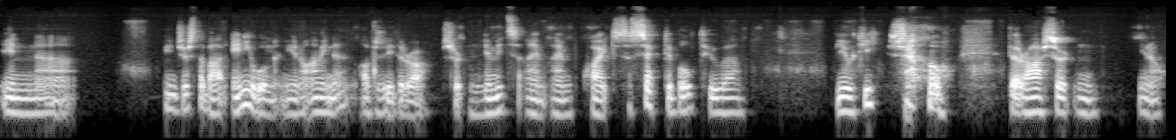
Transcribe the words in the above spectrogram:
in uh, just about any woman. You know, I mean, uh, obviously there are certain limits. I'm I'm quite susceptible to uh, beauty, so there are certain you know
